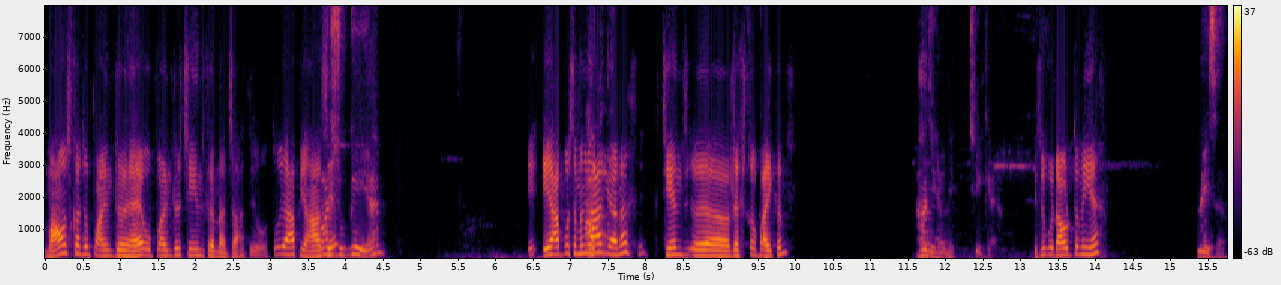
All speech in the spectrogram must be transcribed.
माउस का जो पॉइंटर है वो पॉइंटर चेंज करना चाहते हो तो आप यहाँ से गई है। ये आपको समझ में आ गया ना? चेंज डेस्कटॉप आइकन हाँ जी हाँ जी ठीक है। इसमें कोई डाउट तो नहीं है? नहीं सर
